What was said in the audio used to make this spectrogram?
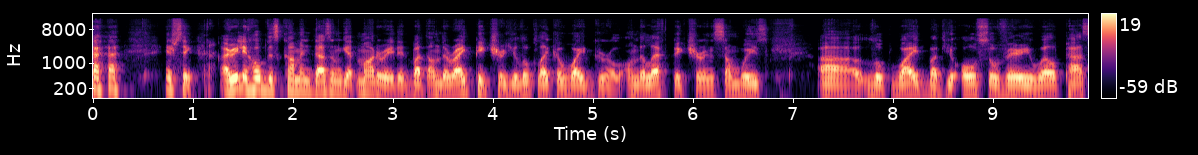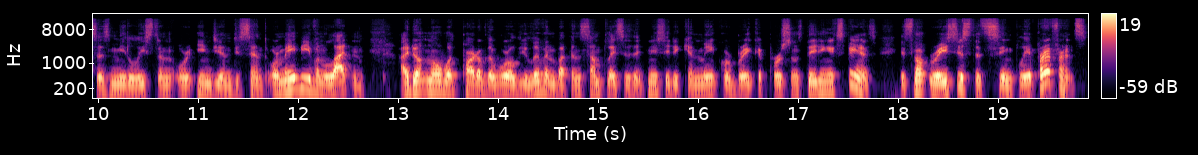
Interesting. I really hope this comment doesn't get moderated, but on the right picture, you look like a white girl. On the left picture, in some ways, uh, look white, but you also very well pass as Middle Eastern or Indian descent, or maybe even Latin. I don't know what part of the world you live in, but in some places, ethnicity can make or break a person's dating experience. It's not racist, it's simply a preference.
